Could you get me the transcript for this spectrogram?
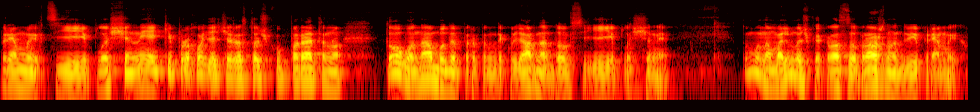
прямих цієї площини, які проходять через точку перетину, то вона буде перпендикулярна до всієї площини. Тому на малюночку якраз зображено дві прямих.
